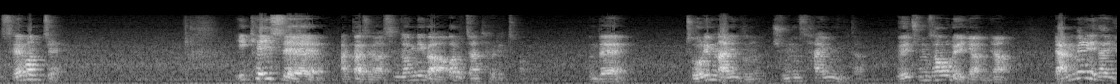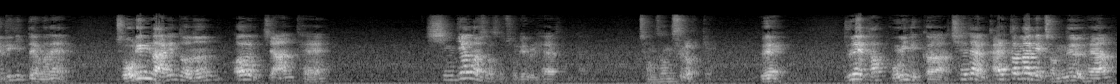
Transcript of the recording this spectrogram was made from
세 번째. 이 케이스에 아까 제가 순정리가 어렵지 않다 그랬죠. 근데 조립 난이도는 중3입니다. 왜 중3으로 얘기하느냐? 양면이 다 유리기 때문에 조립 난이도는 어렵지 않대. 신경을 써서 조립을 해야 됩니다. 정성스럽게. 왜? 눈에 다 보이니까 최대한 깔끔하게 정리를 해야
